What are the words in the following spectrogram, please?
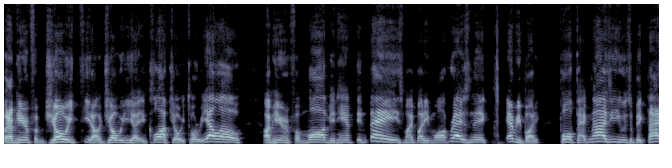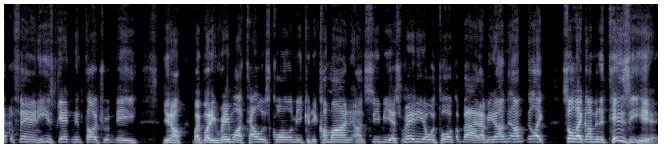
but I'm hearing from Joey, you know, Joey uh, and Clark, Joey Torriello. I'm hearing from Marv in Hampton Bays, my buddy Marv Resnick, everybody. Paul Pagnazzi, who's a big Packer fan, he's getting in touch with me. You know, my buddy Ray Martell is calling me. Could you come on on CBS Radio and talk about it? I mean, I'm, I'm like, so like I'm in a tizzy here.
